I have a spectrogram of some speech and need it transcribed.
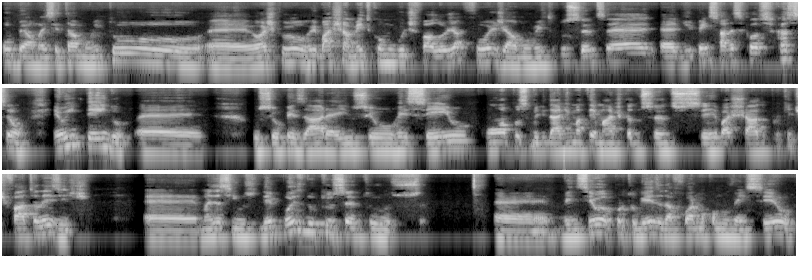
Ô, Bel, mas você tá muito. É, eu acho que o rebaixamento, como o Guti falou, já foi, já. O momento do Santos é, é de pensar nessa classificação. Eu entendo é, o seu pesar aí, o seu receio com a possibilidade matemática do Santos ser rebaixado, porque de fato ela existe. É, mas assim, depois do que o Santos é, venceu a portuguesa da forma como venceu,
